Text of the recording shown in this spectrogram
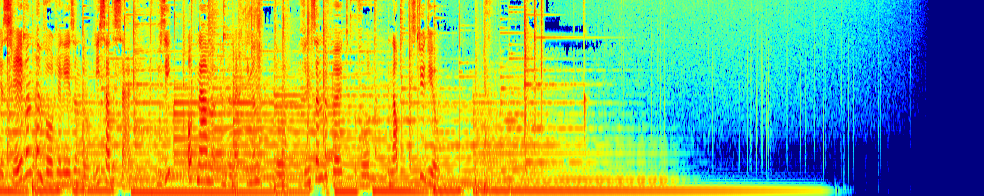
Geschreven en voorgelezen door Lisa de Saar. Muziek, opname en bewerkingen door Vincent de Peut voor KNAP Studio.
